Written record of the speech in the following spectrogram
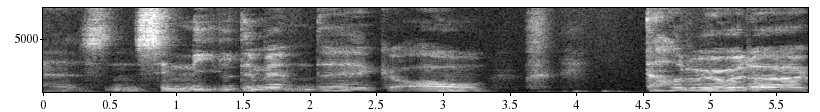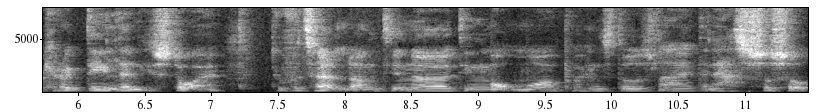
er sådan senil demente, ikke? Og mm. der havde du jo et, øh, kan du ikke dele den historie, du fortalte om din, øh, din mormor på hendes dødsleje? Den er så sød.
